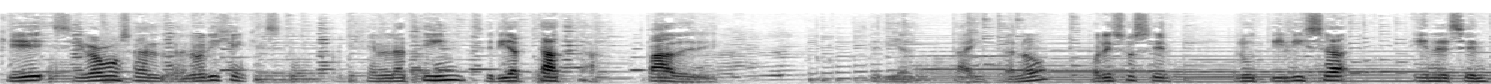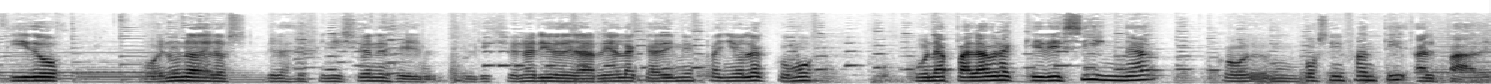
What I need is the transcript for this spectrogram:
que si vamos al, origen, que es el origen latín, sería tata, padre. Sería taita, ¿no? Por eso se lo utiliza en el sentido, o en una de, los, de las definiciones del, diccionario de la Real Academia Española, como una palabra que designa con voz infantil al padre.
